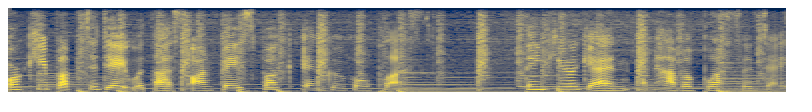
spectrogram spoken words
or keep up to date with us on Facebook and Google+. Thank you again and have a blessed day.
